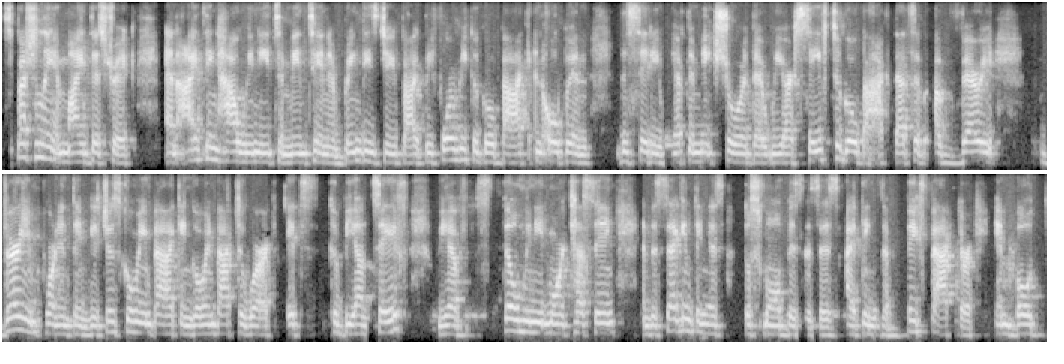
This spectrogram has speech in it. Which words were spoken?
especially in my district. And I think how we need to maintain and bring these jobs back before we could go back and open the city, we have to make sure that we are safe to go back. That's a, a very very important thing is just going back and going back to work It could be unsafe. We have still we need more testing. And the second thing is the small businesses. I think is a big factor in both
